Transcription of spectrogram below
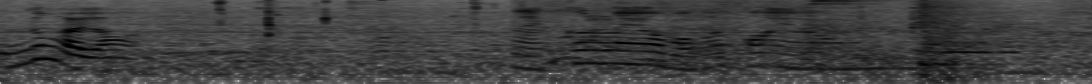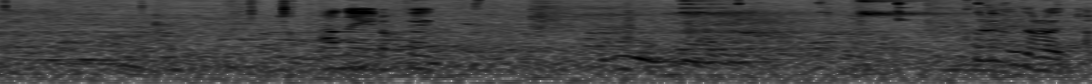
엄청 달다. 네, 클레어 먹을 거예요. 안에 이렇게 크림 들어있다.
